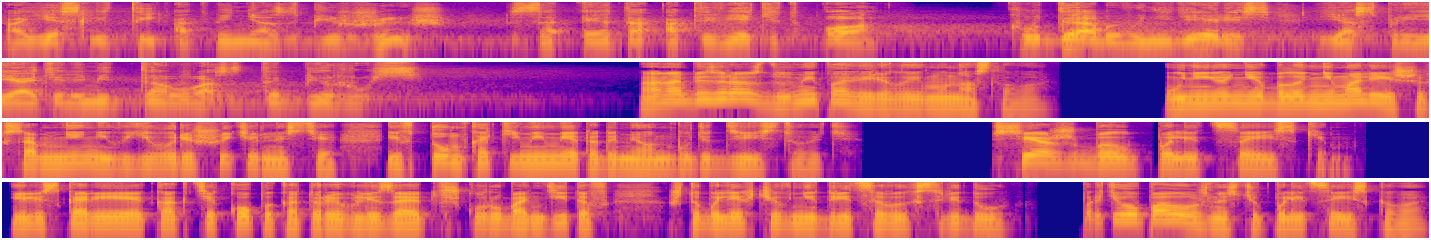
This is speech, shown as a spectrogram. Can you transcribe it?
А если ты от меня сбежишь, за это ответит он. Куда бы вы ни делись, я с приятелями до вас доберусь. Она без раздумий поверила ему на слово. У нее не было ни малейших сомнений в его решительности и в том, какими методами он будет действовать. Серж был полицейским. Или скорее, как те копы, которые влезают в шкуру бандитов, чтобы легче внедриться в их среду, противоположностью полицейского.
